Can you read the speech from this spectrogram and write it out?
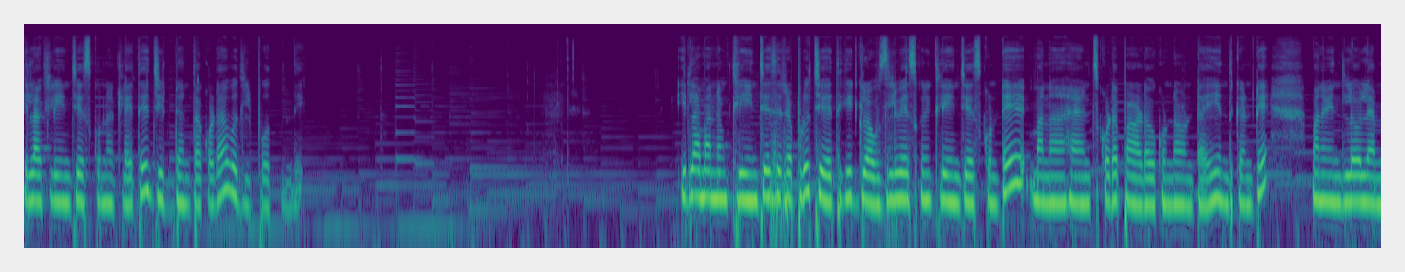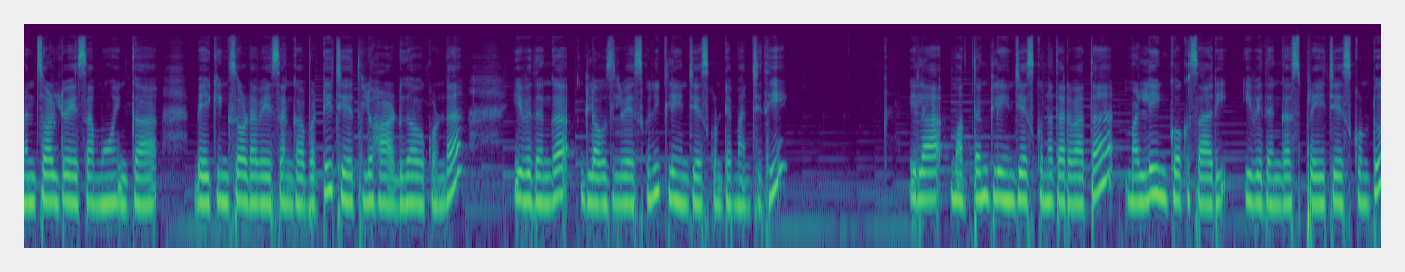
ఇలా క్లీన్ చేసుకున్నట్లయితే జిడ్డంతా కూడా వదిలిపోతుంది. ఇలా మనం క్లీన్ చేసేటప్పుడు చేతికి గ్లౌజులు వేసుకుని క్లీన్ చేసుకుంటే మన హ్యాండ్స్ కూడా పాడవకుండా ఉంటాయి. ఎందుకంటే మనం ఇందులో లెమన్ సాల్ట్ వేసాము ఇంకా బేకింగ్ సోడా వేసాం కాబట్టి చేతులు హార్డ్గా అవ్వకుండా ఈ విధంగా గ్లౌజులు వేసుకుని క్లీన్ చేసుకుంటే మంచిది. ఇలా మొత్తం క్లీన్ చేసుకున్న తర్వాత మళ్ళీ ఇంకొకసారి ఈ విధంగా స్ప్రే చేసుకుంటూ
